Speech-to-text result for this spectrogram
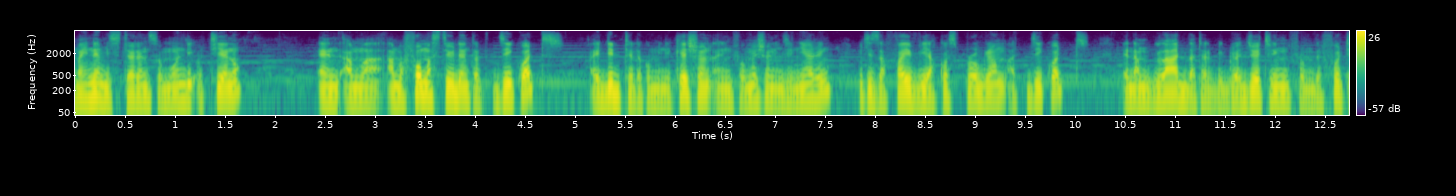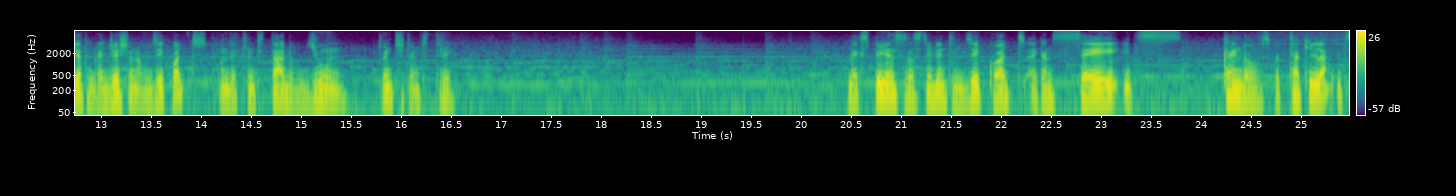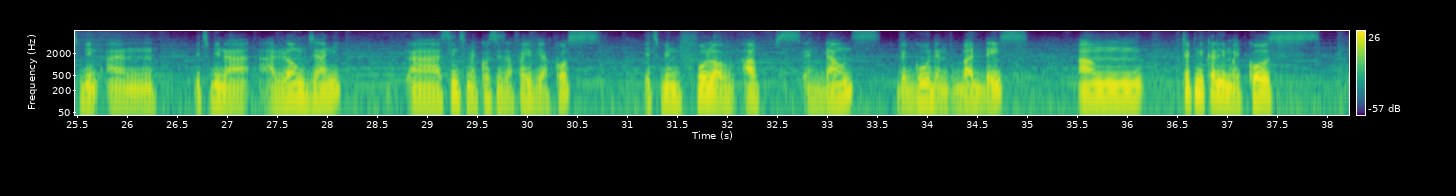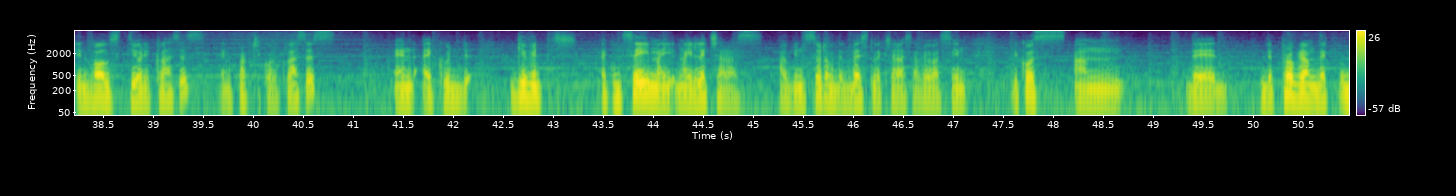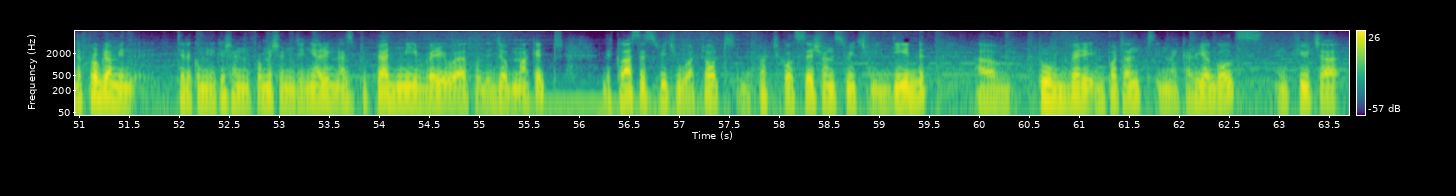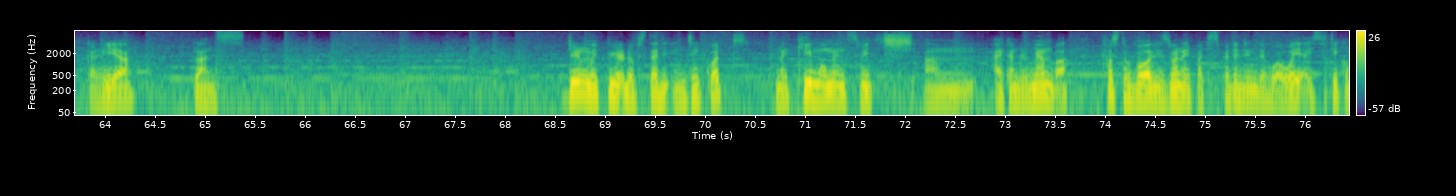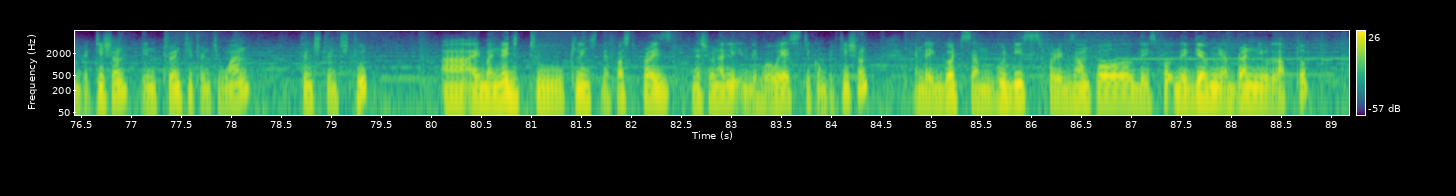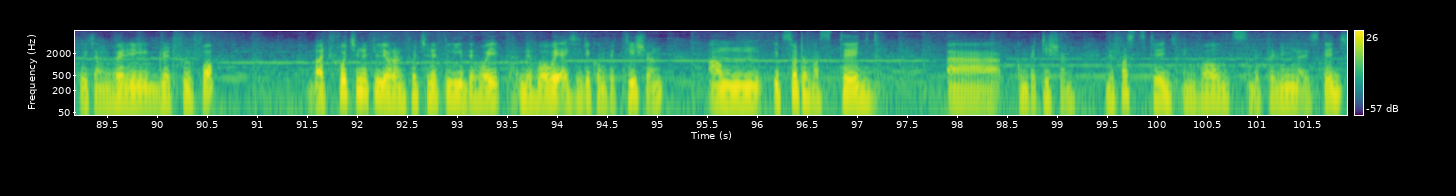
My name is Terence Omondi Otieno, and I'm a, I'm a former student at JKUAT. I did telecommunication and information engineering, which is a five-year course program at JKUAT, and I'm glad that I'll be graduating from the 40th graduation of JKUAT on the 23rd of June, 2023. My experience as a student in JKUAT, I can say it's kind of spectacular. It's been an it's been a, a long journey uh, since my course is a five-year course. It's been full of ups and downs, the good and the bad days. Um, technically, my course involves theory classes and practical classes, and I could give it, I could say my, my lecturers have been sort of the best lecturers I've ever seen because um, the, the, program, the, the program in telecommunication information engineering has prepared me very well for the job market. The classes which we were taught, the practical sessions which we did have proved very important in my career goals and future career plans. During my period of study in JKUAT, my key moments which um, I can remember, first of all, is when I participated in the Huawei ICT competition in 2021-2022. Uh, I managed to clinch the first prize nationally in the Huawei ICT competition and I got some goodies. For example, they, they gave me a brand new laptop, which I'm very grateful for. But fortunately or unfortunately, the Huawei, the Huawei ICT competition, um, it's sort of a staged uh, competition. The first stage involves the preliminary stage.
